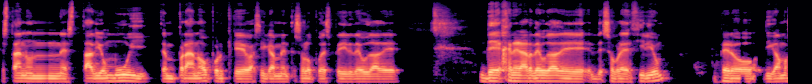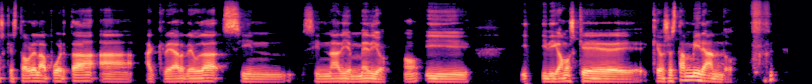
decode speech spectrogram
está en un estadio muy temprano porque básicamente solo puedes pedir deuda de, generar deuda de, sobre Ethereum, pero digamos que esto abre la puerta a, crear deuda sin, nadie en medio, ¿no? Y, digamos que os están mirando.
